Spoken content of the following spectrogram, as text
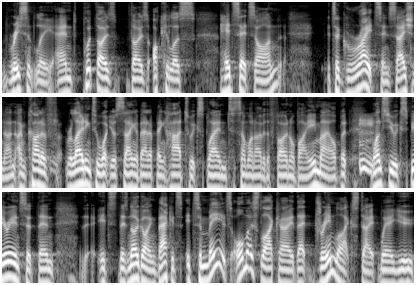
recently and put those those Oculus headsets on. It's a great sensation. I'm, I'm, kind of relating to what you're saying about it being hard to explain to someone over the phone or by email. But mm. once you experience it, then it's there's no going back. It's it to me, it's almost like a that dreamlike state where you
